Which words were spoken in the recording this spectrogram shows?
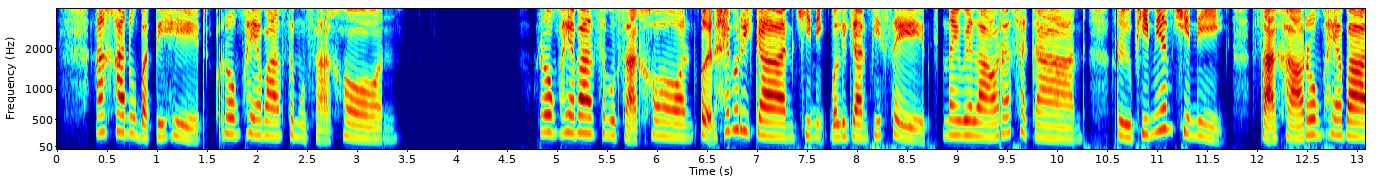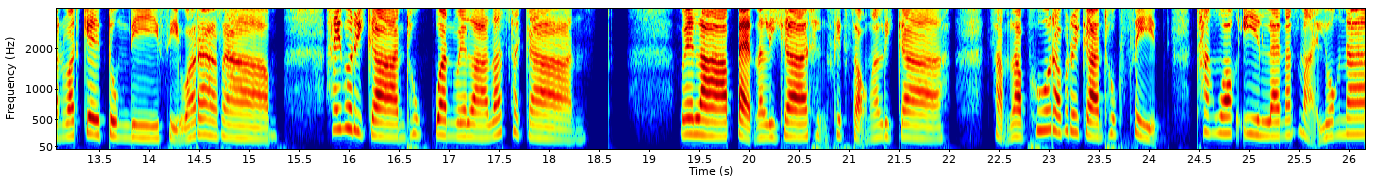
7 อาคารอุบัติเหตุ โรงพยาบาลสมุทรสาคร โรงพยาบาลสมุทรสาคร เปิดให้บริการคลินิกบริการพิเศษ ในเวลาราชการ หรือพรีเมียมคลินิก สาขาโรงพยาบาลวัดเกตุมดีศรีวราราม ให้บริการทุกวันเวลาราชการ เวลา 8 นาฬิกาถึง 12 นาฬิกาสำหรับผู้รับบริการทุกสิทธิ์ทั้ง Walk-in และนัดหมายล่วงหน้า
